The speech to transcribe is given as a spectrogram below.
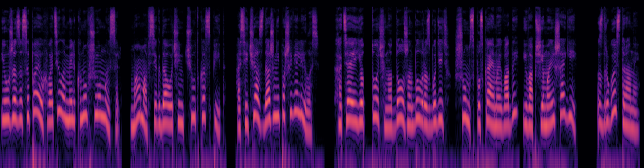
и уже засыпая ухватила мелькнувшую мысль. Мама всегда очень чутко спит, а сейчас даже не пошевелилась. Хотя ее точно должен был разбудить шум спускаемой воды и вообще мои шаги. С другой стороны,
